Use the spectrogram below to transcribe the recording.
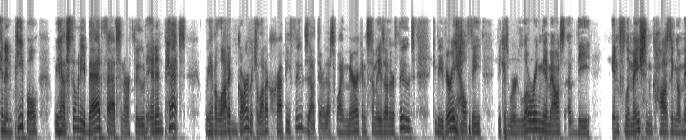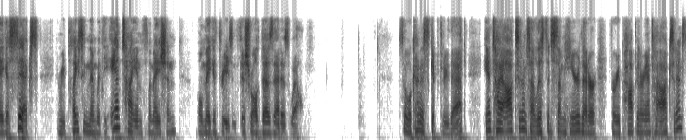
And in people, we have so many bad fats in our food, and in pets, we have a lot of garbage, a lot of crappy foods out there. That's why American some of these other foods can be very healthy because we're lowering the amounts of the inflammation causing omega-6 and replacing them with the anti-inflammation omega-3s, and fish oil does that as well. So we'll kind of skip through that. Antioxidants, I listed some here that are very popular antioxidants.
